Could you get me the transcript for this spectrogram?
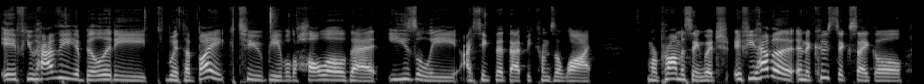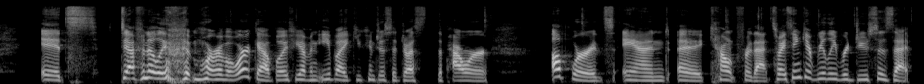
If you have the ability with a bike to be able to all that easily, I think that that becomes a lot more promising. Which, if you have a, an acoustic cycle, it's definitely a bit more of a workout. But if you have an e bike, you can just address the power upwards and uh, count for that. So I think it really reduces that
